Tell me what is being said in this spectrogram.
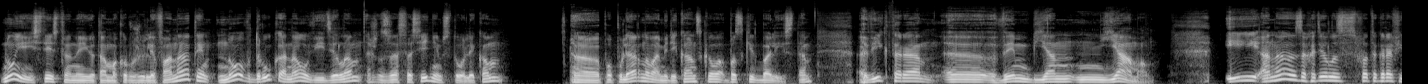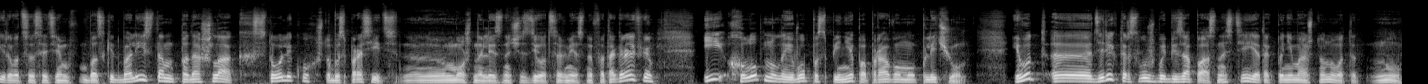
Ну и, естественно, Естественно, ее там окружили фанаты, но вдруг она увидела за соседним столиком э, популярного американского баскетболиста Виктора э, Вембьяньяма. И она захотела сфотографироваться с этим баскетболистом, подошла к столику, чтобы спросить, э, можно ли, значит, сделать совместную фотографию, и хлопнула его по спине по правому плечу. И вот э, директор службы безопасности, я так понимаю, что ну, вот, ну,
